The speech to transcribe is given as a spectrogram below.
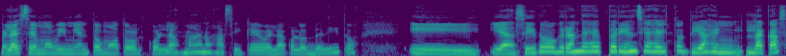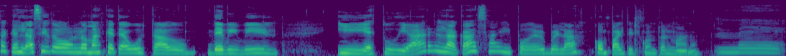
¿verdad? Ese movimiento motor con las manos, así que, ¿verdad? Con los deditos. Y, y han sido grandes experiencias estos días en la casa, que ha sido lo más que te ha gustado de vivir y estudiar en la casa y poder, ¿verdad? Compartir con tu hermano. Me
